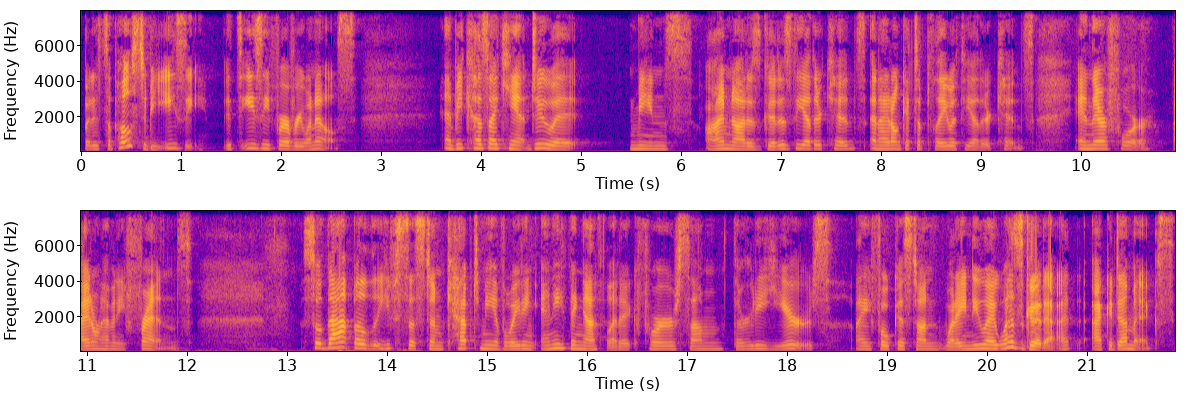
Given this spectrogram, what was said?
but it's supposed to be easy. It's easy for everyone else. And because I can't do it, means I'm not as good as the other kids, and I don't get to play with the other kids, and therefore I don't have any friends. So that belief system kept me avoiding anything athletic for some 30 years. I focused on what I knew I was good at, academics.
